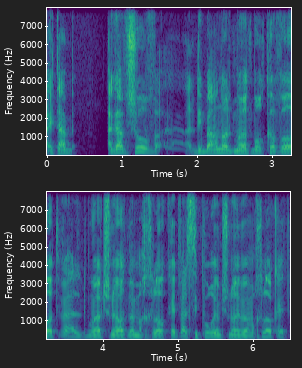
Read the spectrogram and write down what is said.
הייתה, אגב, שוב, דיברנו על דמויות מורכבות ועל דמויות שנויות במחלוקת ועל סיפורים שנויים במחלוקת.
